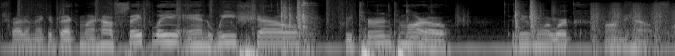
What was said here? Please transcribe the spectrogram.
try to make it back to my house safely, and we shall return tomorrow to do more work on the house.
